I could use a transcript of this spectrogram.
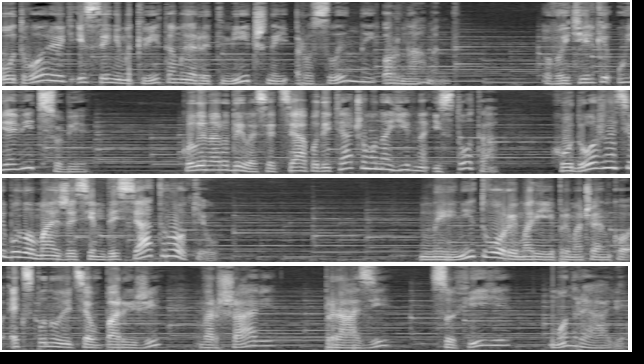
утворюють із синіми квітами ритмічний рослинний орнамент. Ви тільки уявіть собі, коли народилася ця по-дитячому наївна істота, художниці було майже 70 років. Нині твори Марії Примаченко експонуються в Парижі, Варшаві, Празі, Софії, Монреалі.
